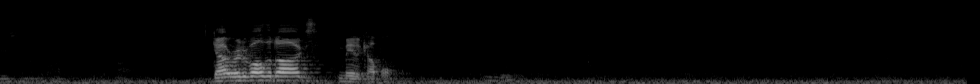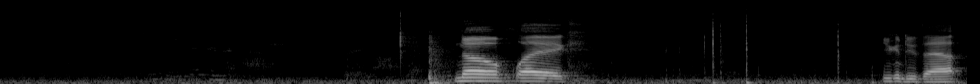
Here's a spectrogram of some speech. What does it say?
That's fine. Got rid of all the dogs, made a couple. No, you need them in the hash or not? No, like you can do that.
